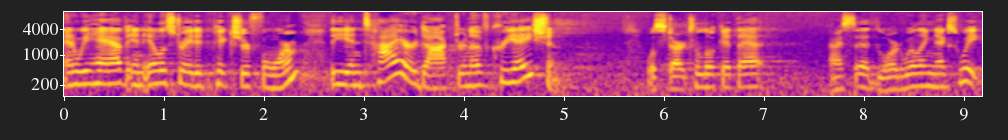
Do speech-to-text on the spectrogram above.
And we have in illustrated picture form the entire doctrine of creation. We'll start to look at that I said, Lord willing, next week.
